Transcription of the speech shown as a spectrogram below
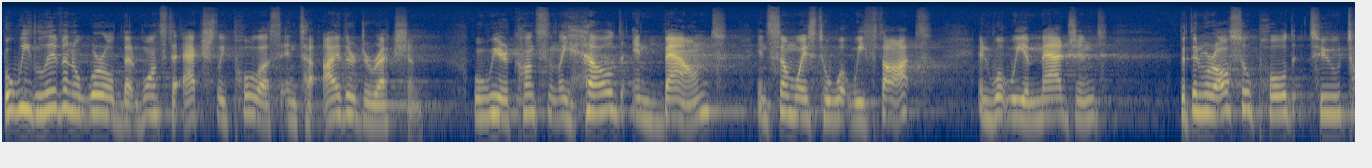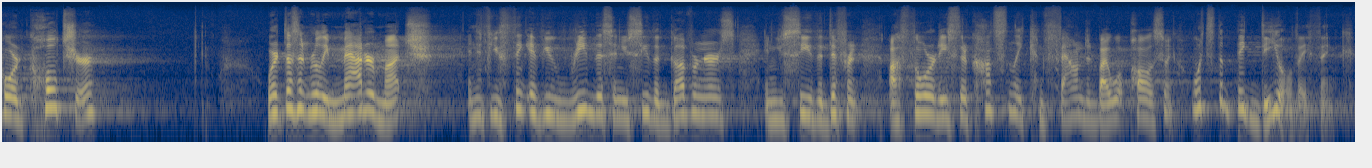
But we live in a world that wants to actually pull us into either direction, where we are constantly held and bound in some ways to what we thought and what we imagined, but then we're also pulled to toward culture where it doesn't really matter much and if you think, if you read this and you see the governors and you see the different authorities, they're constantly confounded by what Paul is saying. What's the big deal, they think?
